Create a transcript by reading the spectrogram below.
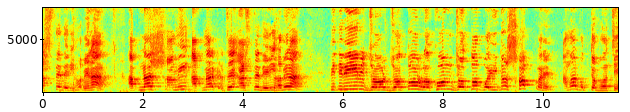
আসতে দেরি হবে না। আপনার স্বামী আপনার কাছে আসতে দেরি হবে না। পৃথিবীর যত রকম, যত বৈধ সব করেন। আমার বক্তব্য হচ্ছে,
